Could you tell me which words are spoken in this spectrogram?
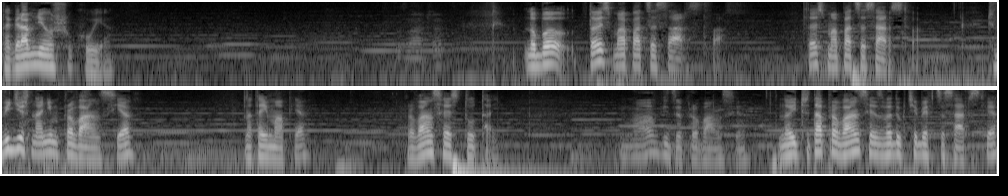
Ta gra mnie oszukuje. To znaczy? No bo to jest mapa cesarstwa. To jest mapa cesarstwa. Czy widzisz na nim Prowansję? Na tej mapie? Prowansja jest tutaj. No, widzę Prowansję. No i czy ta Prowansja jest według ciebie w cesarstwie?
